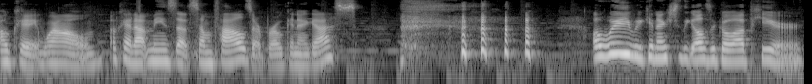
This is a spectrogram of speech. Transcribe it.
Okay, wow. Okay, that means that some files are broken, I guess. Oh wait, we can actually also go up here.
